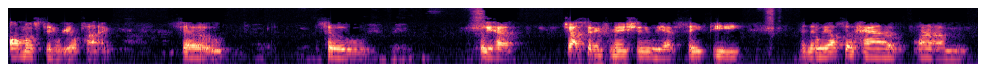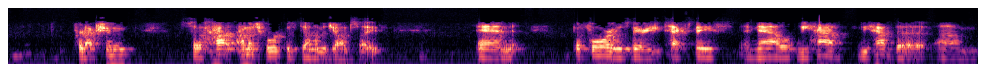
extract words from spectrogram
almost in real time. So, so, so we have job site information, we have safety, and then we also have um, production. So how, how much work was done on the job site? And before it was very text-based, and now we have we have the um,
